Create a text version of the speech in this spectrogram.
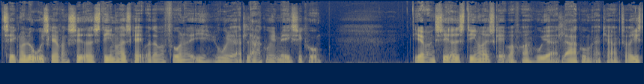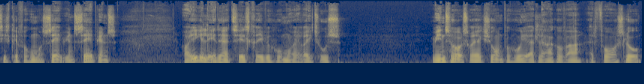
teknologisk avancerede stenredskaber, der var fundet i Huayatlaco i Mexico. De avancerede stenredskaber fra Huayatlaco er karakteristiske for Homo sapiens sapiens, og ikke lette at tilskrive Homo erectus. Minsholds reaktion på Huayatlaco var at foreslå,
